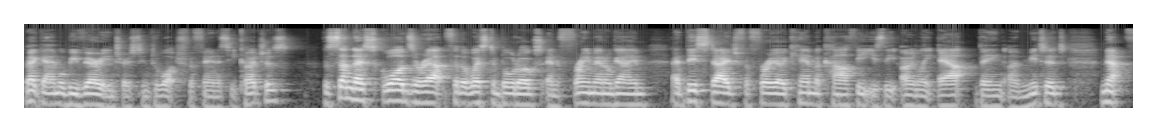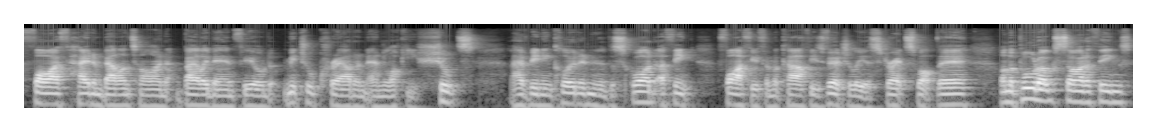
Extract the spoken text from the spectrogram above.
that game will be very interesting to watch for fantasy coaches. The Sunday squads are out for the Western Bulldogs and Fremantle game. At this stage for Freo, Cam McCarthy is the only out being omitted. Nat Fyfe, Hayden Ballantyne, Bailey Banfield, Mitchell Crowden, and Lockie Schultz have been included into the squad. I think Fyfe for McCarthy is virtually a straight swap there. On the Bulldogs side of things,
